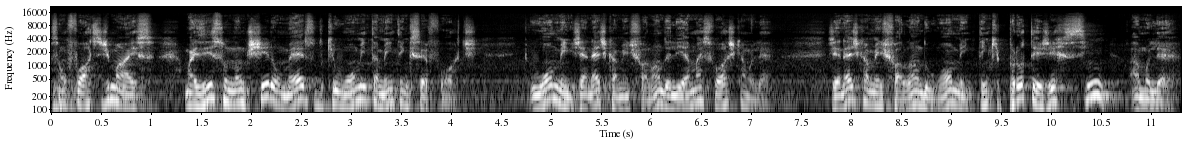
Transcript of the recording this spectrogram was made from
São fortes demais. Mas isso não tira o mérito do que o homem também tem que ser forte. O homem, geneticamente falando, ele é mais forte que a mulher. Geneticamente falando, o homem tem que proteger sim a mulher.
